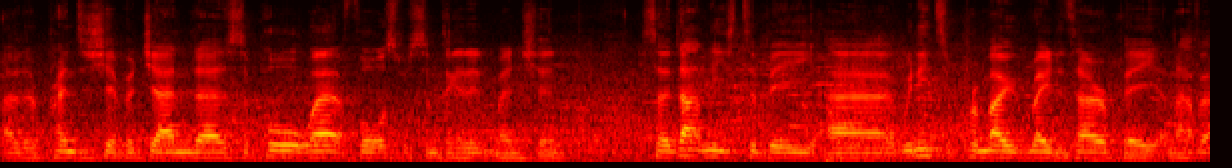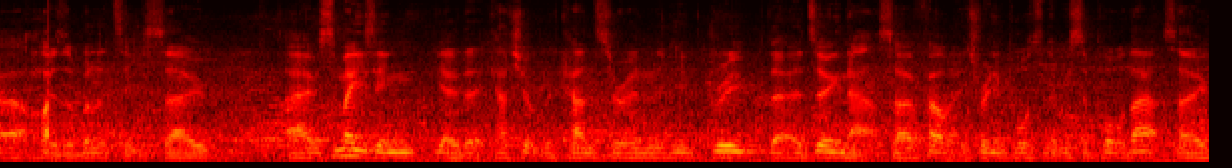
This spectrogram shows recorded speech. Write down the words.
an apprenticeship agenda, support workforce was something I didn't mention. So that needs to be, uh, we need to promote radiotherapy and have a high visibility. So uh, it's amazing you know, that Catch Up with Cancer and the group that are doing that. So I felt it's really important that we support that. So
